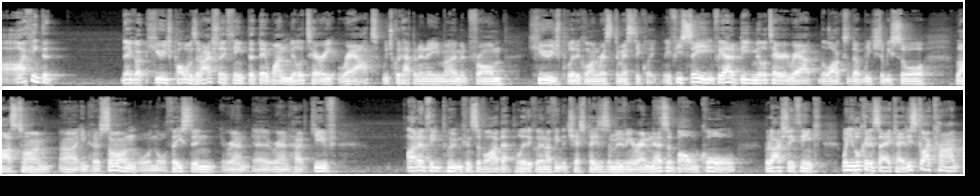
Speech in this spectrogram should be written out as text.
I think that they've got huge problems. And I actually think that they're one military route, which could happen at any moment, from huge political unrest domestically. If you see, if we had a big military route, the likes of that which we saw last time uh, in Kherson or northeastern around uh, around Kharkiv, I don't think Putin can survive that politically. And I think the chess pieces are moving around, and that's a bold call. But I actually think when you look at it and say, okay, this guy can't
